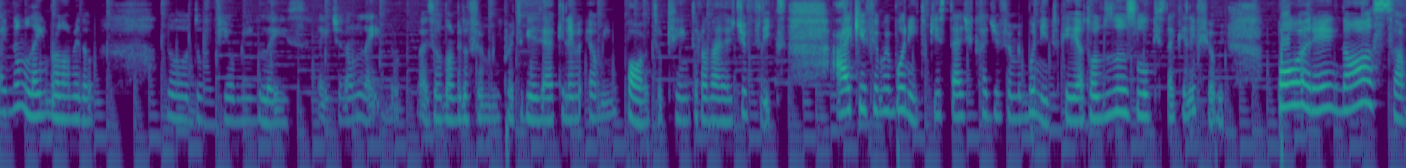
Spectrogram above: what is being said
I, não lembro o nome do, do, do filme em inglês. Gente, não lembro. Mas o nome do filme em português é aquele Eu Me Importo, que entrou na Netflix. Ai, que filme bonito, que estética de filme bonito. Queria todos os looks daquele filme. Porém, nossa.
